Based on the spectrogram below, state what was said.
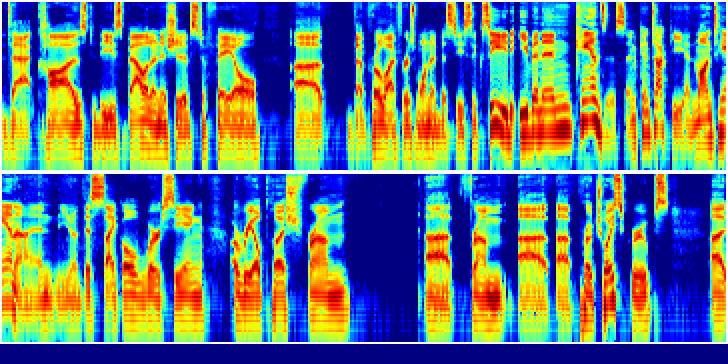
that caused these ballot initiatives to fail uh, that pro-lifers wanted to see succeed, even in Kansas and Kentucky and Montana. And you know, this cycle we're seeing a real push from uh, from uh, uh, pro-choice groups uh,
